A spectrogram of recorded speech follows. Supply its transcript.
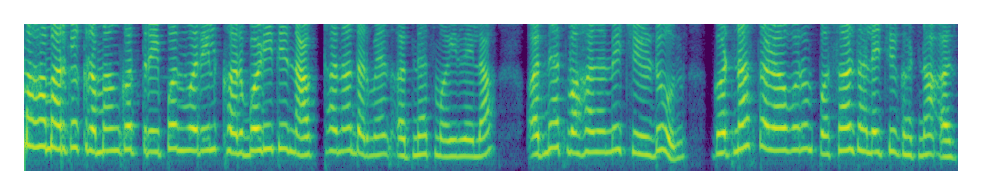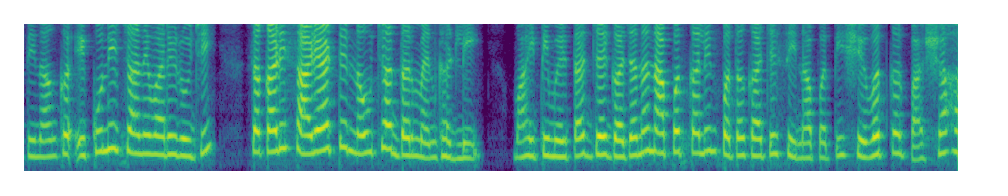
महामार्ग क्रमांक त्रेपन्नवरील खरबडी ते नागठाणा दरम्यान अज्ञात महिलेला अज्ञात वाहनाने चिरडून घटनास्थळावरून पसार झाल्याची घटना आज दिनांक एकोणीस जानेवारी रोजी सकाळी साडेआठ ते नऊच्या दरम्यान घडली. माहिती मिळताच जय गजानन आपत्कालीन पथकाचे सेनापती शेवतकर बादशाह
